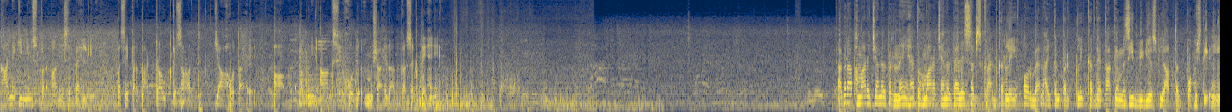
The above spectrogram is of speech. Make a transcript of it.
کھانے کی میز پر آنے سے پہلے پسے پردہ ٹراؤٹ کے ساتھ کیا ہوتا ہے؟ آپ اپنی آنکھ سے خود مشاہدہ کر سکتے ہیں۔ اگر آپ ہمارے چینل پر نئے ہیں تو ہمارا چینل پہلے سبسکرائب کر لیں اور بیل آئیکن پر کلک کر دیں تاکہ مزید ویڈیوز بھی آپ تک پہنچتی رہیں۔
